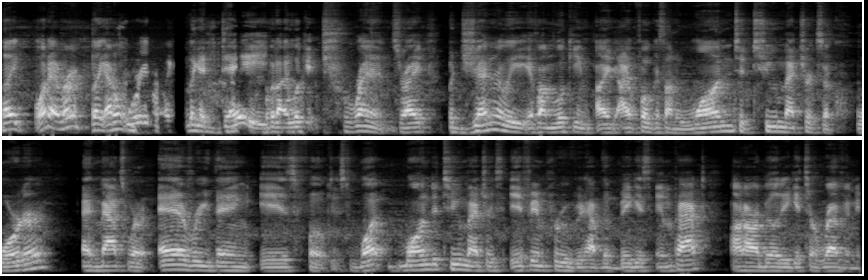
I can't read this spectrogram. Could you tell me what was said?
Like whatever. Like I don't worry about like, like a day, but I look at trends, right? But generally, if I'm looking, I, I focus on one to two metrics a quarter and that's where everything is focused. What one to two metrics, if improved, would have the biggest impact on our ability to get to revenue?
